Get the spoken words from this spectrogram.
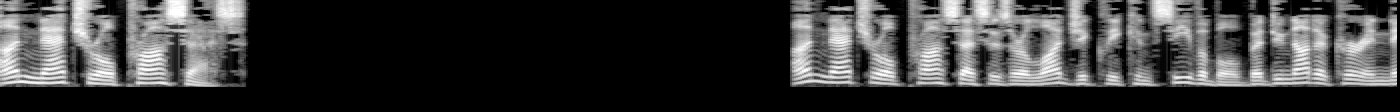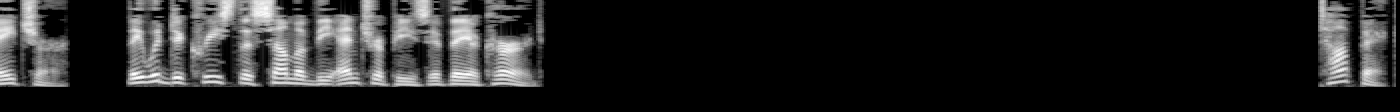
Unnatural process Unnatural processes are logically conceivable but do not occur in nature. They would decrease the sum of the entropies if they occurred. Topic:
